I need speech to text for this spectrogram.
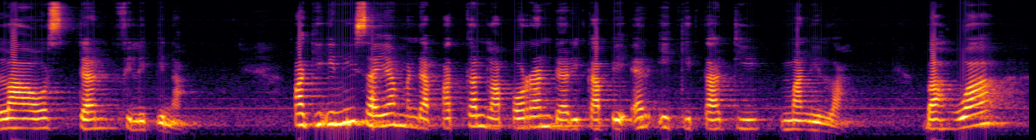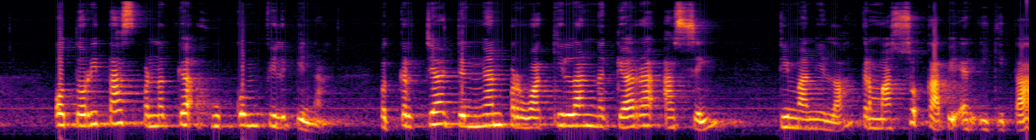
Laos, dan Filipina. Pagi ini saya mendapatkan laporan dari KBRI kita di Manila bahwa otoritas penegak hukum Filipina bekerja dengan perwakilan negara asing di Manila termasuk KBRI kita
